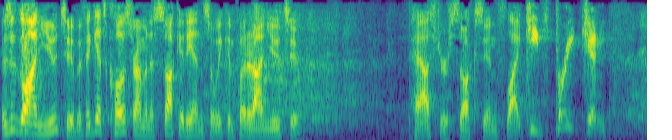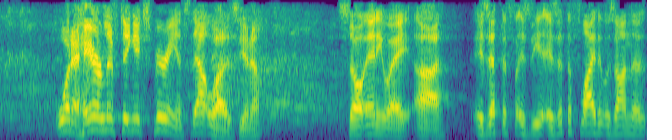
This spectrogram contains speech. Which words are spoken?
This will go on YouTube. If it gets closer, I'm going to suck it in so we can put it on YouTube pastor sucks in fly, keeps preaching. What a hair lifting experience that was, you know. So anyway, uh, is that the is the is that the fly that was on the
